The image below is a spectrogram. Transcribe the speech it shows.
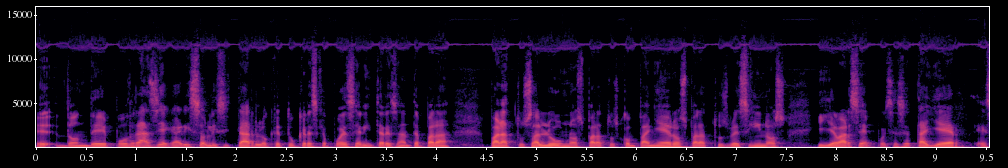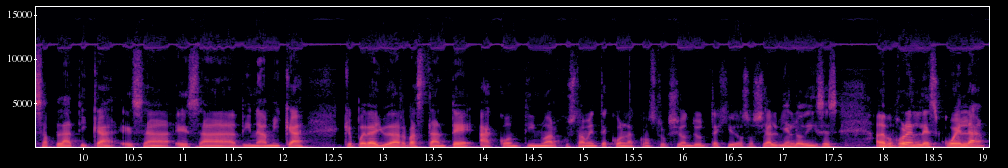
eh, donde podrás llegar y solicitar lo que tú crees que puede ser interesante para, para tus alumnos, para tus compañeros, para tus vecinos, y llevarse pues ese taller, esa plática, esa, esa dinámica que puede ayudar bastante a continuar justamente con la construcción de un tejido social. Bien lo dices, a lo mejor en la escuela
